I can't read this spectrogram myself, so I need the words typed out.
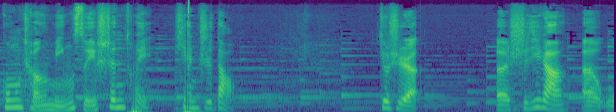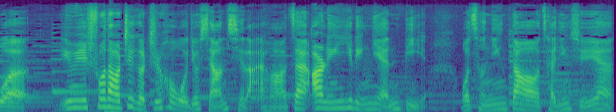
功成名随身退天之道，就是呃实际上呃我。因为说到这个之后，我就想起来哈，在二零一零年底，我曾经到财经学院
